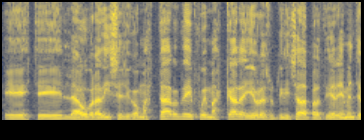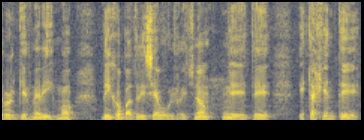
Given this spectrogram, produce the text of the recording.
Este, la obra dice llegó más tarde, fue más cara y ahora es utilizada partidariamente por el kirchnerismo, dijo Patricia Bullrich. ¿no? Este, esta gente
